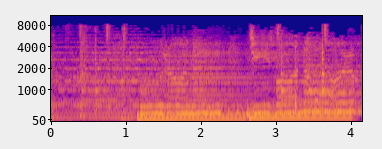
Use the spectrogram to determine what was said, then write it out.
এক। জীৱনৰ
